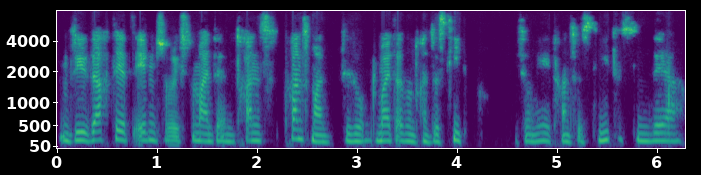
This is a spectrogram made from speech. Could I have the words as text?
Und sie sagte jetzt eben so, ich meinte ein Trans, Transmann. Sie so, du meinst also ein Transvestit. Ich so, nee, Transvestit ist ein sehr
